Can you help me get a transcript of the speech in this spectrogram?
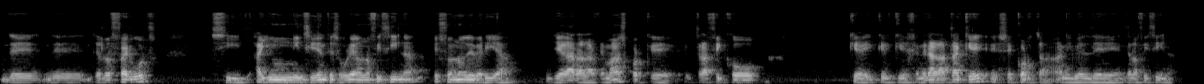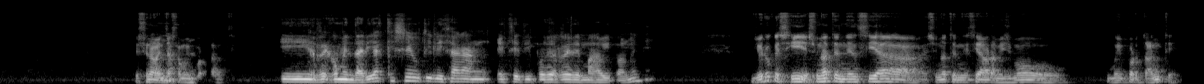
de, los firewalls, si hay un incidente de seguridad en una oficina, eso no debería llegar a las demás porque el tráfico que, genera el ataque eh, se corta a nivel de, la oficina. Es una ventaja muy importante. ¿Y recomendarías que se utilizaran este tipo de redes más habitualmente? Yo creo que sí, es una tendencia, es una tendencia ahora mismo muy importante.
